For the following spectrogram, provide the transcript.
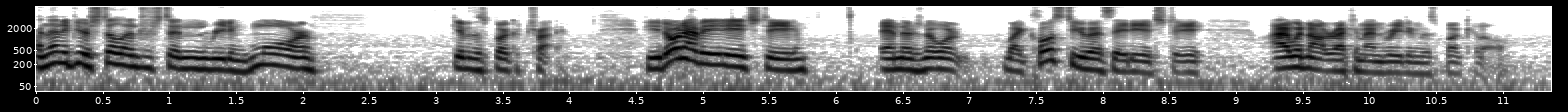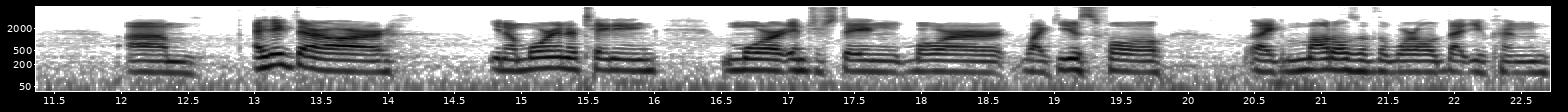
and then if you're still interested in reading more, give this book a try. If you don't have ADHD and there's no one like close to you has ADHD, I would not recommend reading this book at all. Um, I think there are, you know, more entertaining, more interesting, more like useful, like models of the world that you can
